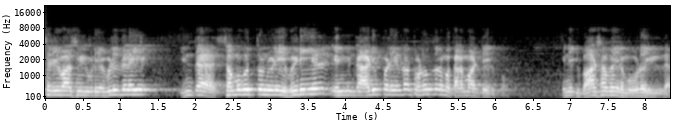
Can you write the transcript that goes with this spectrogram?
சிறைவாசிகளுடைய விடுதலை இந்த சமூகத்தினுடைய விடியல் என்கின்ற அடிப்படையில் தான் தொடர்ந்து நம்ம களமாட்டி இருக்கோம் இன்னைக்கு பாஷாவே நம்ம கூட இல்லை.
